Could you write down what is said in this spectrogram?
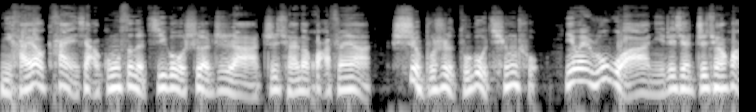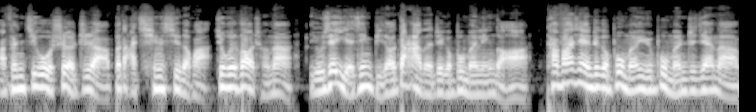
你还要看一下公司的机构设置啊、职权的划分啊，是不是足够清楚？因为如果啊你这些职权划分、机构设置啊不大清晰的话，就会造成呢有些野心比较大的这个部门领导啊，他发现这个部门与部门之间呢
